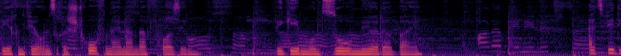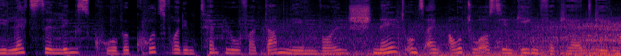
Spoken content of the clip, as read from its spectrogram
während wir unsere Strophen einander vorsingen. Wir geben uns so Mühe dabei. Als wir die letzte Linkskurve kurz vor dem Tempelhofer Damm nehmen wollen, schnellt uns ein Auto aus dem Gegenverkehr entgegen.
